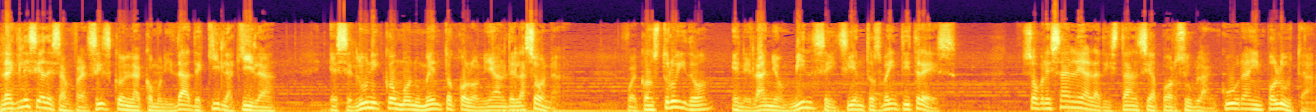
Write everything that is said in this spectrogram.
La iglesia de San Francisco en la comunidad de Quilaquila es el único monumento colonial de la zona. Fue construido en el año 1623. Sobresale a la distancia por su blancura impoluta.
